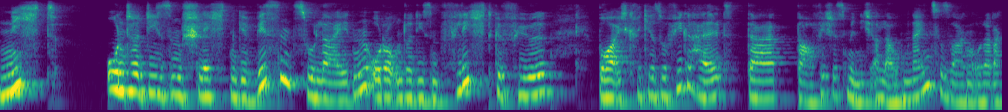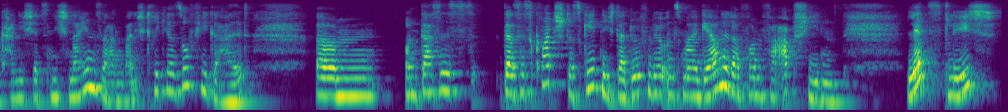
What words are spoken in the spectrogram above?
nicht unter diesem schlechten Gewissen zu leiden oder unter diesem Pflichtgefühl, boah, ich kriege ja so viel Gehalt, da darf ich es mir nicht erlauben, Nein zu sagen oder da kann ich jetzt nicht Nein sagen, weil ich kriege ja so viel Gehalt. Ähm, und das ist das ist Quatsch, das geht nicht, da dürfen wir uns mal gerne davon verabschieden. Letztlich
